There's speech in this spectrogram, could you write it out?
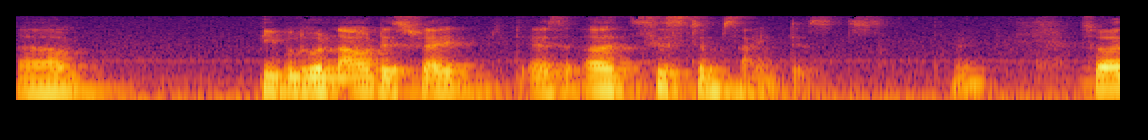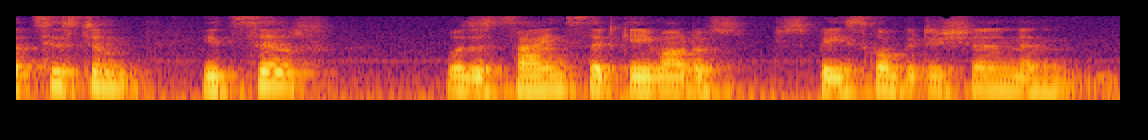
um, people who are now described as Earth system scientists. Right? So Earth system itself was a science that came out of space competition and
